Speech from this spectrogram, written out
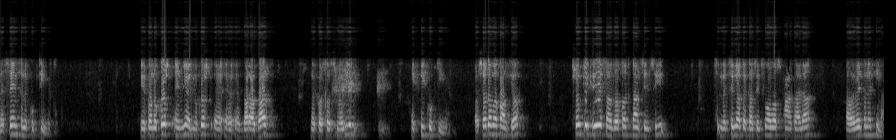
Në sensin e kuptimit. Mirë po nuk është e njëjtë, nuk është e, e, e barabart në përsosshmërin e këtij kuptimit. Po ça do me thonë kjo? Shumë prej krijesave do thotë kanë cilësi me cilat e ka cilësu Allah subhanahu wa taala edhe vetën e tina.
